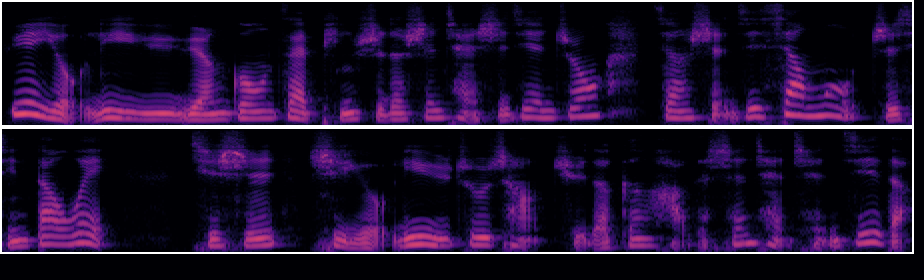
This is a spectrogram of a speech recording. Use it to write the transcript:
越有利于员工在平时的生产实践中将审计项目执行到位，其实是有利于猪场取得更好的生产成绩的。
